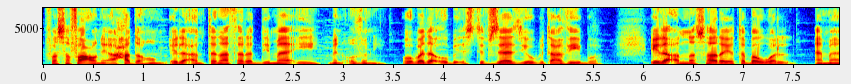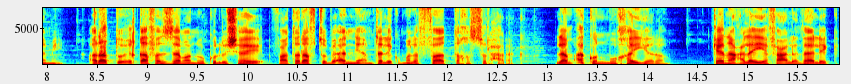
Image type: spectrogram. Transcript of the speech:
فصفعني أحدهم إلى أن تناثرت دمائي من أذني وبدأوا باستفزازي وبتعذيبه إلى أن صار يتبول أمامي. أردت إيقاف الزمن وكل شيء فاعترفت بأني أمتلك ملفات تخص الحركة. لم أكن مخيرة. كان علي فعل ذلك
